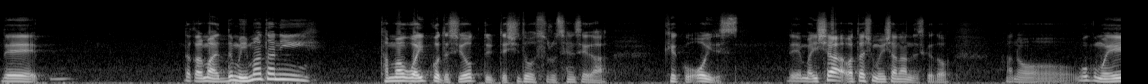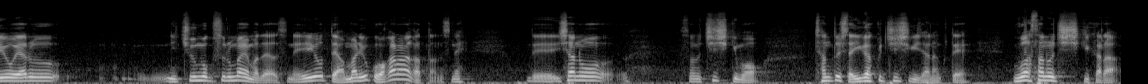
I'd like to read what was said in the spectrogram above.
でだからまあでもいまだに卵は1個ですよって言って指導する先生が結構多いです。で、まあ、医者私も医者なんですけどあの僕も栄養をやるに注目する前まではですね栄養ってあんまりよく分からなかったんですね。で医者のその知識もちゃんとした医学知識じゃなくて噂の知識から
